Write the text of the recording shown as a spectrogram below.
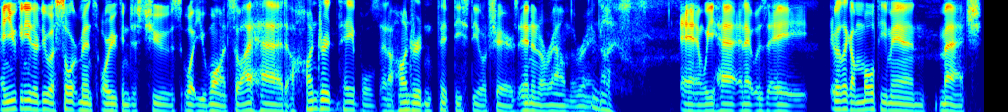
And you can either do assortments or you can just choose what you want. So I had 100 tables and 150 steel chairs in and around the ring Nice. and we had and it was a it was like a multi-man match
